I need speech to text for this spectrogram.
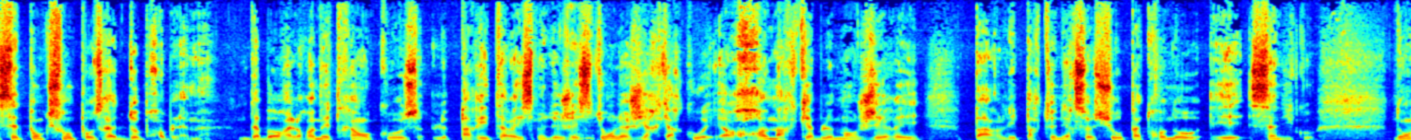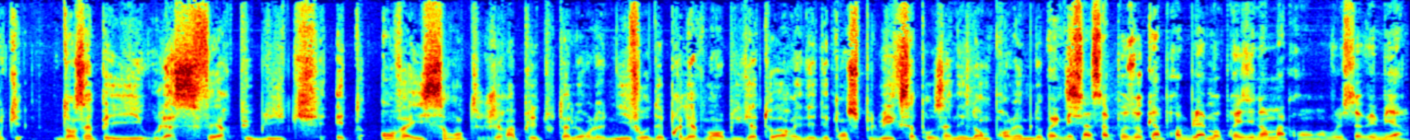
Cette ponction poserait deux problèmes. D'abord, elle remettrait en cause le paritarisme de gestion. La GIRCARCO est remarquablement gérée par les partenaires sociaux, patronaux et syndicaux. Donc, dans un pays où la sphère publique est envahissante, j'ai rappelé tout à l'heure le niveau des prélèvements obligatoires et des dépenses publiques, ça pose un énorme problème de Oui, mais ça, ça pose aucun problème au président Macron, vous le savez bien.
